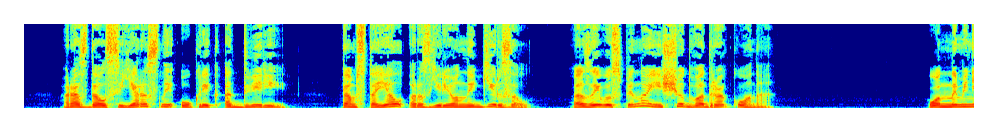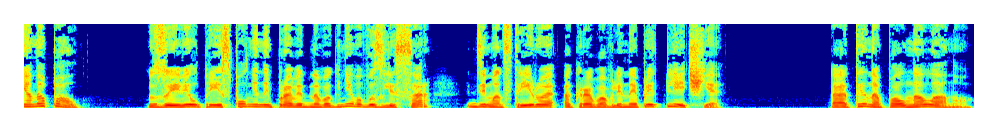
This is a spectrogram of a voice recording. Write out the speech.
— раздался яростный окрик от двери. Там стоял разъяренный Гирзл, а за его спиной еще два дракона. «Он на меня напал!» — заявил преисполненный праведного гнева возлесар, демонстрируя окровавленное предплечье. «А ты напал на Лану»,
